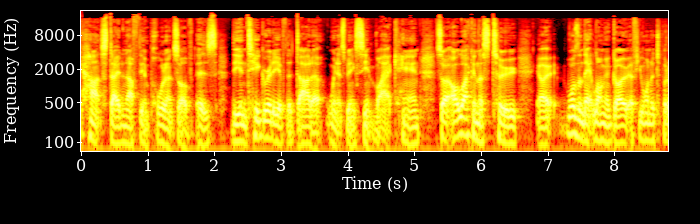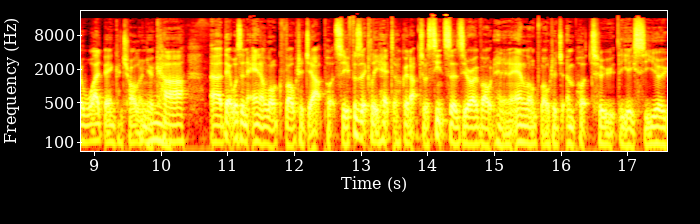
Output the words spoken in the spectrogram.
can't state enough the importance of is the integrity of the data when it's being sent via CAN. So I'll liken this to, you know, it wasn't that long ago if you wanted to put a wideband controller in your car, uh, that was an analog voltage output. So you physically had to hook it up to a sensor, zero volt, and an analog voltage input to the ECU.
